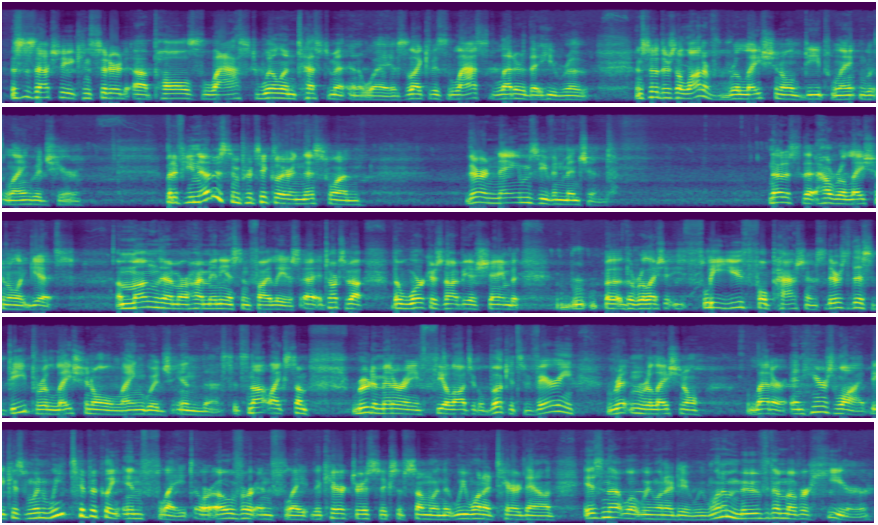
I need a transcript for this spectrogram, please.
This is actually considered uh, Paul's last will and testament in a way. It's like his last letter that he wrote. And so there's a lot of relational, deep language here. But if you notice in particular in this one, there are names even mentioned. Notice that how relational it gets. Among them are Hymenaeus and Philetus. Uh, it talks about the workers not be ashamed, but uh, the relation, flee youthful passions. There's this deep relational language in this. It's not like some rudimentary theological book, it's very written relational letter. And here's why because when we typically inflate or overinflate the characteristics of someone that we want to tear down, isn't that what we want to do? We want to move them over here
